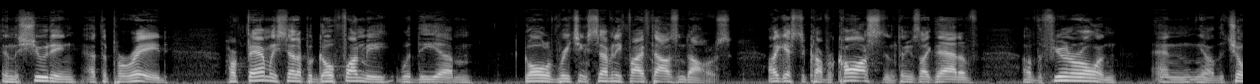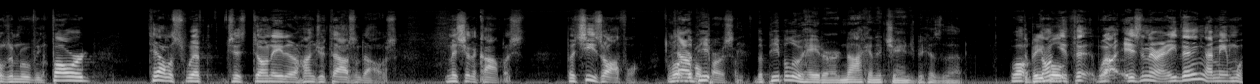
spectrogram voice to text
in the shooting at the parade her family set up a GoFundMe with the um, goal of reaching seventy five thousand dollars. I guess to cover costs and things like that of of the funeral and and you know the children moving forward. Taylor Swift just donated hundred thousand dollars. Mission accomplished. But she's awful. Terrible the peop- person. The people who hate her are not going to change because of that. Well, people- don't you think? Well, isn't there anything? I mean,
